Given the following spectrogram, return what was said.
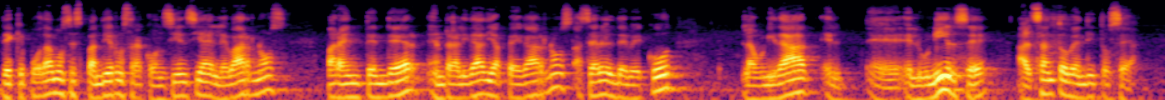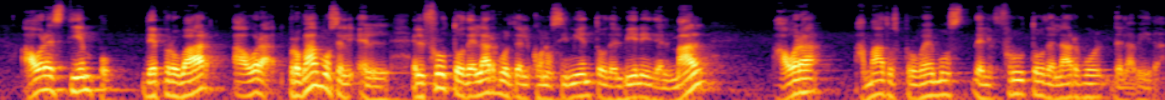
de que podamos expandir nuestra conciencia, elevarnos para entender en realidad y apegarnos a hacer el debekut, la unidad, eh, el, unirse al santo bendito sea. Ahora es tiempo de probar, ahora probamos el, el fruto del árbol del conocimiento del bien y del mal, ahora amados, probemos del fruto del árbol de la vida.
